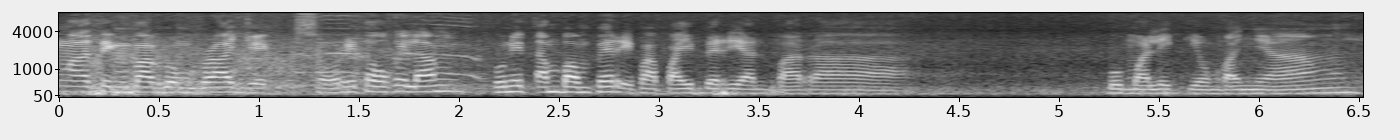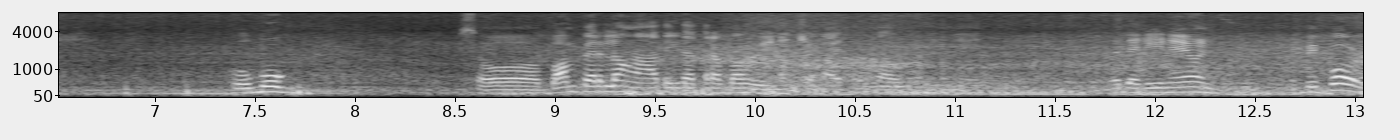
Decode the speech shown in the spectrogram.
ang ating bagong project. So rito okay lang, kunit ang bumper, ipapiber yan para bumalik yung kanyang hubog. So bumper lang ang ating tatrabahuin at saka itong unit. Madali na yun. Before,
